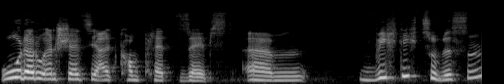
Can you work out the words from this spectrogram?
Oder du entstellst sie halt komplett selbst. Ähm, wichtig zu wissen,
